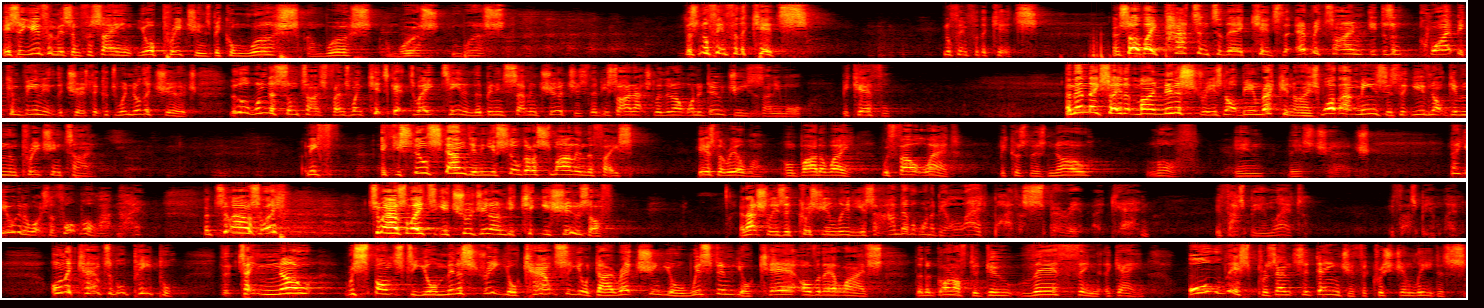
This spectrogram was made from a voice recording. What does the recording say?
It's a euphemism for saying your preaching's become worse and worse and worse and worse. There's nothing for the kids. Nothing for the kids. And so they pattern to their kids that every time it doesn't quite be convenient at the church, they go to another church. Little wonder sometimes, friends, when kids get to 18 and they've been in seven churches, they decide actually they don't want to do Jesus anymore. Be careful. And then they say that my ministry is not being recognized. What that means is that you've not given them preaching time. And if, if you're still standing and you've still got a smile in the face, here's the real one. Oh, by the way, we felt led because there's no love in this church. Now you were going to watch the football that night. And two hours later, two hours later, you're trudging home, you kick your shoes off. And actually, as a Christian leader, you say, I never want to be led by the Spirit again. If that's being led. If that's being led. Unaccountable people that take no response to your ministry, your counsel, your direction, your wisdom, your care over their lives that have gone off to do their thing again. All this presents a danger for Christian leaders.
